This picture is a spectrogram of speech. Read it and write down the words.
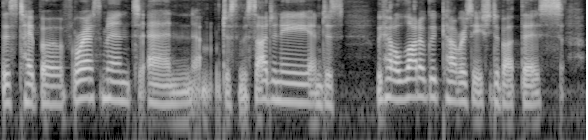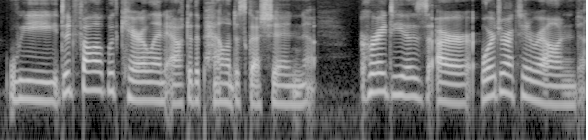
this type of harassment and um, just misogyny and just we've had a lot of good conversations about this. We did follow up with Carolyn after the panel discussion. Her ideas are more directed around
